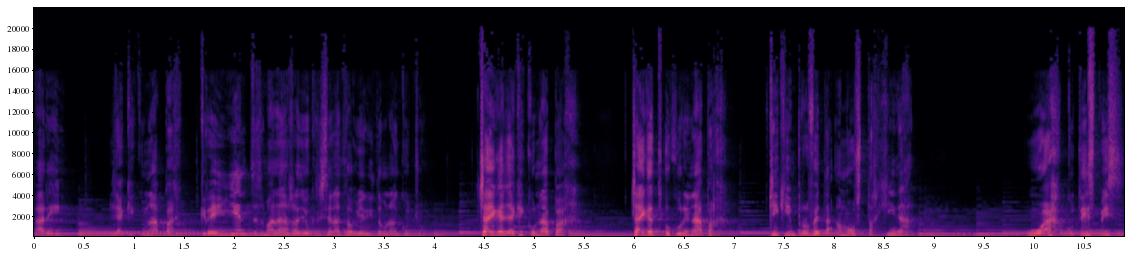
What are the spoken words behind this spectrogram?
ari llakikunapaq creyentes mana radio cristianata uyarita munankuchu chayqa llakikunapaq chayqa t'ukurinapaq kikin profeta Amos tajina wah kutispis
